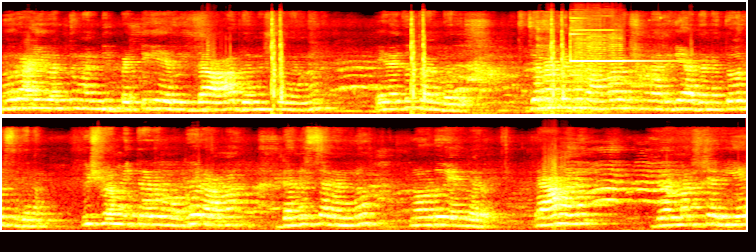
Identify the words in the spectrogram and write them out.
ನೂರ ಐವತ್ತು ಮಂದಿ ಪೆಟ್ಟಿಗೆಯಲ್ಲಿದ್ದ ಆ ಧನುಸ್ಸನನ್ನು ಎಳೆದು ತಂದರು. ಜನಕನು ರಾಮಲಕ್ಷ್ಮಣರಿಗೆ ಅದನ್ನು ತೋರಿಸಿದನು. ವಿಶ್ವಾಮಿತ್ರರು ಮಗು ರಾಮ ಧನುಸ್ಸನನ್ನು ನೋಡು ಎಂದರು. ರಾಮನು ಬ್ರಹ್ಮಶ್ಚರಿಯೇ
